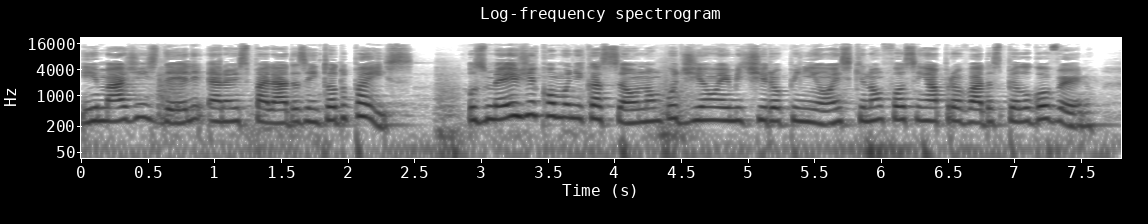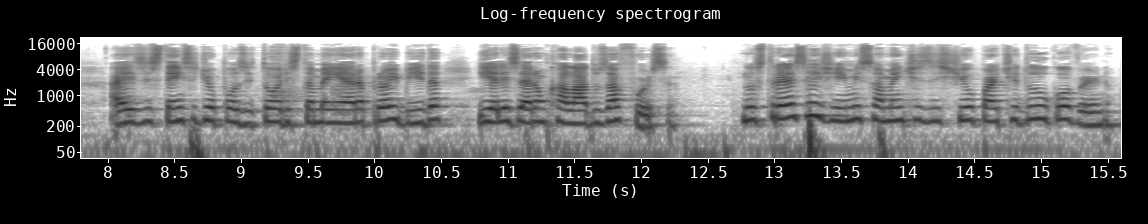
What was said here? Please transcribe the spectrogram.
e imagens dele eram espalhadas em todo o país. Os meios de comunicação não podiam emitir opiniões que não fossem aprovadas pelo governo. A existência de opositores também era proibida e eles eram calados à força. Nos três regimes somente existia o partido do governo,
